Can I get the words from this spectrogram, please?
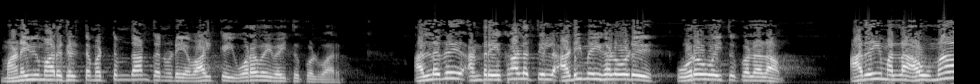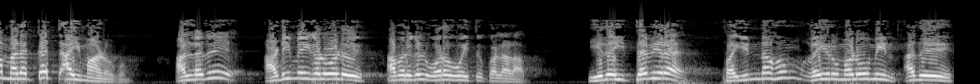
மனைவிமார்கள்ட்ட மட்டும்தான் தன்னுடைய வாழ்க்கை உறவை வைத்துக் கொள்வார்கள். அல்லது அன்றைய காலத்தில் அடிமைகளோடு உறவு வைத்துக் கொள்ளலாம். அதையும் அல்ல அவுமா மலக்கத் ஐமானுகும். அல்லது அடிமைகளோடு அவர்கள் உறவு வைத்துக் கொள்ளலாம். இதை தவிர இன்னகும் கைரு மலூமின். அது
